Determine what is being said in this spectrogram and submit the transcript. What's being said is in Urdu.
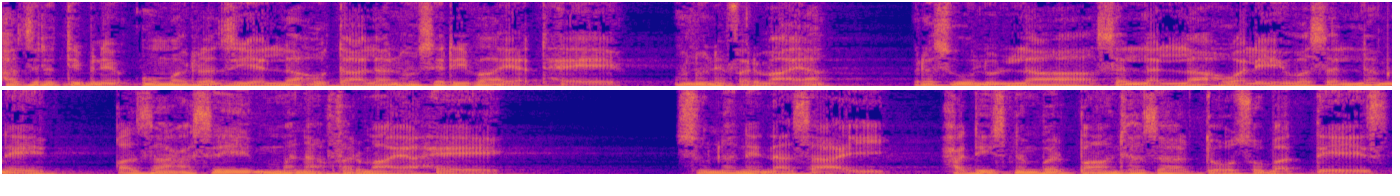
حضرت ابن عمر رضی اللہ تعالیٰ عنہ سے روایت ہے۔ انہوں نے فرمایا، رسول اللہ صلی اللہ علیہ وسلم نے قضاء سے منع فرمایا ہے۔ سنن نسائی، حدیث نمبر پانچ ہزار دو سو بتیس۔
